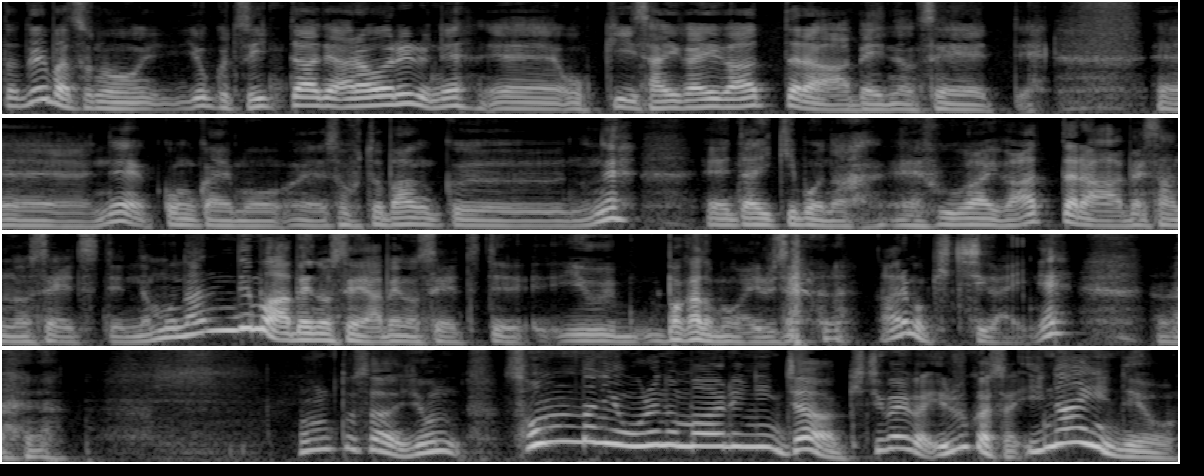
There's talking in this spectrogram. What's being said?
例えばそのよくツイッターで現れるね、えー、大きい災害があったら安倍のせいって、えーね、今回もソフトバンクのね大規模な不具合があったら安倍さんのせいっつってもう何でも安倍のせい安倍のせいっつっていうバカどもがいるじゃん あれも気違いね。ほんとさよそんなに俺の周りにじゃあ気違いがいるかさいないんだよ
